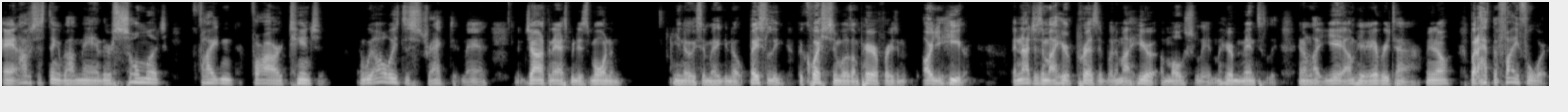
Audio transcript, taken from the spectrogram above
And I was just thinking about, man, there's so much fighting for our attention. And we're always distracted, man. Jonathan asked me this morning, you know, he said, man, you know, basically the question was, I'm paraphrasing, are you here? And not just am I here present, but am I here emotionally? Am I here mentally? And I'm like, yeah, I'm here every time, you know, but I have to fight for it.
